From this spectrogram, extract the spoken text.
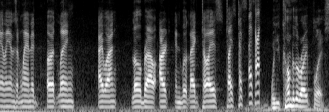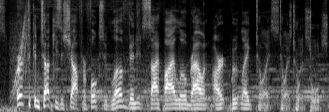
Aliens have landed. Earthling. I want lowbrow art and bootleg toys. Toys, toys, toys. Well, you come to the right place. Earth to Kentucky is a shop for folks who love vintage sci-fi, lowbrow, and art bootleg toys. Toys, toys, toys.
